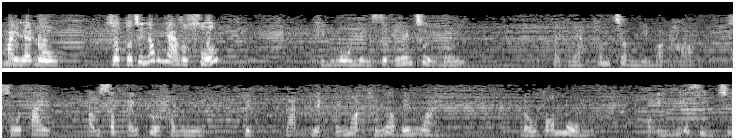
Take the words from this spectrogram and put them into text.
Mày là đồ, rột từ trên nóc nhà rồi xuống. Khiến ngô nhảy dựng lên chửi bới. Bạch nhã thâm trầm nhìn bọn họ, xua tay, đóng sập cánh cửa phòng ngủ, tuyệt đoạn tuyệt với mọi thứ ở bên ngoài. Đấu võ mồm, có ý nghĩa gì chứ?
